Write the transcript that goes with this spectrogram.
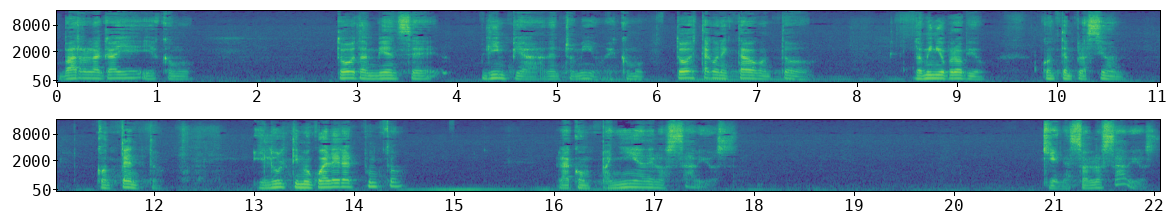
barro la calle y es como todo también se limpia dentro mío. Es como todo está conectado con todo. Dominio propio, contemplación, contento. Y el último, ¿cuál era el punto? La compañía de los sabios. ¿Quiénes son los sabios?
